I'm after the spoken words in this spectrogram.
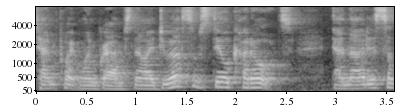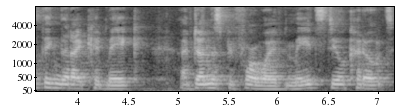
10.1 grams. Now I do have some steel cut oats, and that is something that I could make. I've done this before where I've made steel cut oats,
